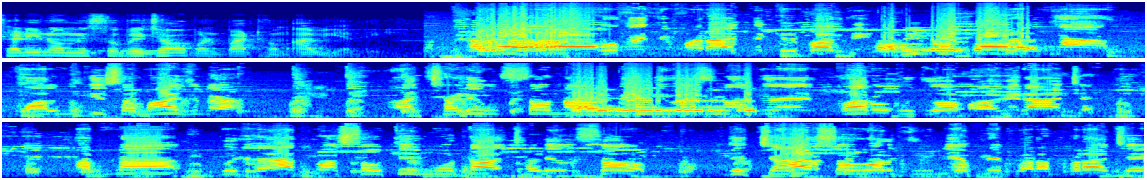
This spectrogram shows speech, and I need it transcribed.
છડી નોમની શુભેચ્છાઓ પણ પાઠવવામાં આવી હતી. હવે ગોગાજી મહારાજની કૃપાથી વાલ્મીકી સમાજના છડી ઉત્સવના બે દિવસના જે પર્વ ઉજવવામાં આવી રહ્યા છે. આપણા ગુજરાતમાં સૌથી મોટા છડી ઉત્સવ જે ચારસો વર્ષ જૂની આપણી પરંપરા છે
